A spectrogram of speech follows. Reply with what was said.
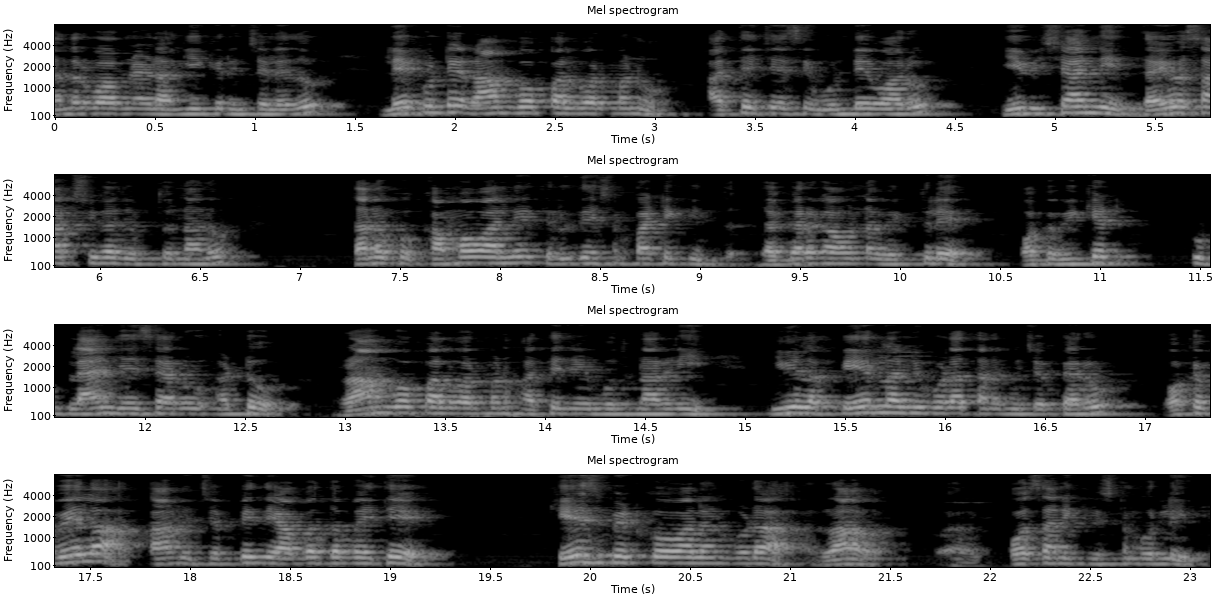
చంద్రబాబు నాయుడు అంగీకరించలేదు. లేకుంటే రామ్ గోపాల్ వర్మను హత్య చేసి ఉండేవారు. ఈ విషయాన్ని దైవ సాక్షిగా చెప్తున్నాను. తనకు కమ్మవాళ్ళని తెలుగుదేశం పార్టీకి ద- దగ్గరగా ఉన్న వ్యక్తులే ఒక వికెట్కు ప్లాన్ చేశారు అంటూ రామ్ గోపాల్ వర్మను హత్య చేయబోతున్నారని వీళ్ళ పేర్లన్నీ కూడా తనకు చెప్పారు. ఒకవేళ తాను చెప్పింది అబద్ధమైతే కేసు పెట్టుకోవాలని కూడా రా పోసాని కృష్ణమురళి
